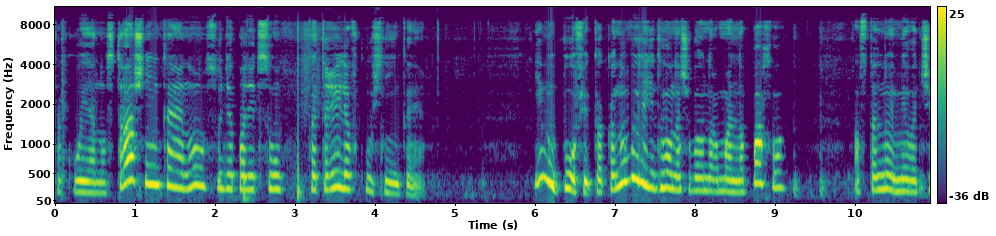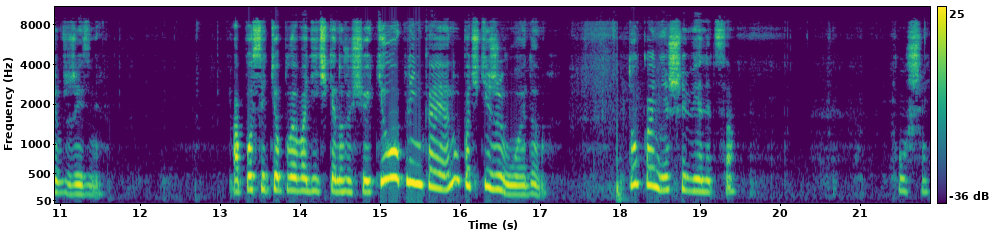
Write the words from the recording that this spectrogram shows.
Такое оно страшненькое, но, судя по лицу, Катреля вкусненькое. Ему пофиг, как оно выглядит. Главное, чтобы оно нормально пахло. Остальное мелочи в жизни. А после теплой водички оно же еще и тепленькое. Ну, почти живое, да только не шевелится. Кушай.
